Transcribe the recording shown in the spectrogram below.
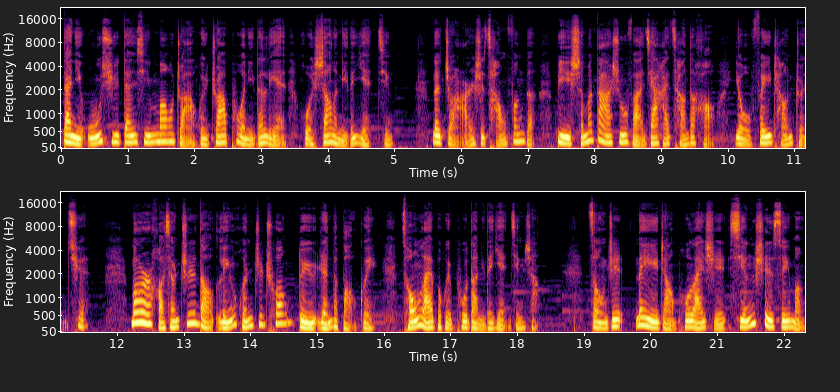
但你无需担心猫爪会抓破你的脸或伤了你的眼睛，那爪儿是藏锋的，比什么大书法家还藏得好，又非常准确。猫儿好像知道灵魂之窗对于人的宝贵，从来不会扑到你的眼睛上。总之，那一掌扑来时，形势虽猛，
